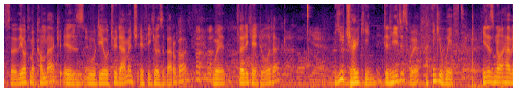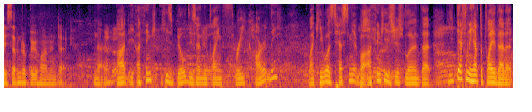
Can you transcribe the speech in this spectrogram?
so the ultimate comeback is will deal two damage if he kills a battle card with 30k dual attack. Are you joking? Did he just whiff? I think you whiffed. He does not have a seven drop Buhan in deck. No, uh, I- I think his build is only playing three currently. Like he was testing it, but I think he's just learned that you definitely have to play that at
